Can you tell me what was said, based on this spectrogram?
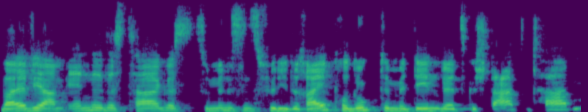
weil wir am Ende des Tages zumindest für die drei Produkte, mit denen wir jetzt gestartet haben,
